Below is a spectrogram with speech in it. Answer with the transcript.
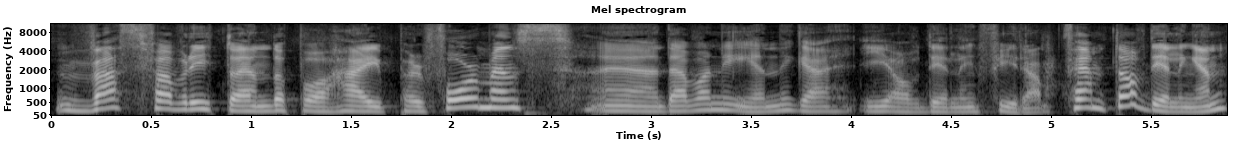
Vass favorit och ändå på high performance. Eh, där var ni eniga i avdelning 4. Femte avdelningen.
